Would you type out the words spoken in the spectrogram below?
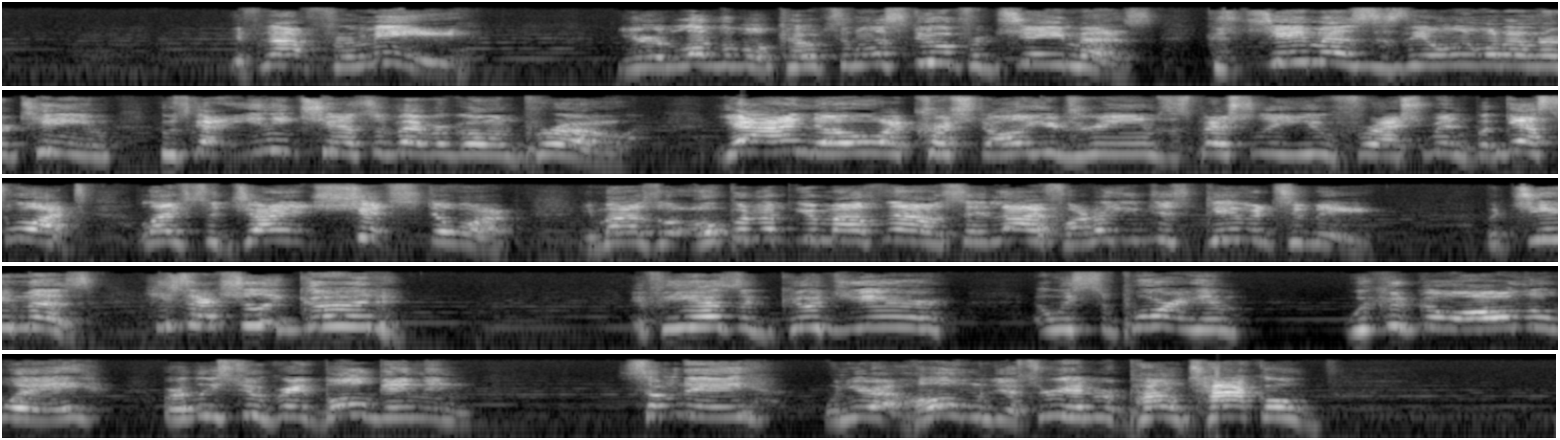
If not for me, you're a lovable coach, and let's do it for James. Because James is the only one on our team who's got any chance of ever going pro. Yeah, I know, I crushed all your dreams, especially you freshmen, but guess what? Life's a giant shitstorm. You might as well open up your mouth now and say, Life, why don't you just give it to me? But James, he's actually good. If he has a good year and we support him, we could go all the way, or at least do a great bowl game, and someday, when you're at home with your 300 pound taco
